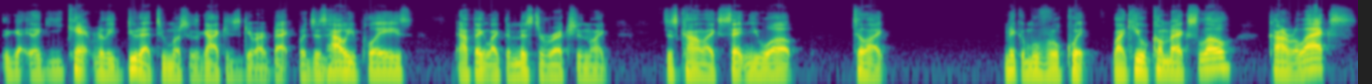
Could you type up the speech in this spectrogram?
the guy- like you can't really do that too much because the guy can just get right back. But just how mm-hmm. he plays, and I think like the misdirection, like just kind of like setting you up to like make a move real quick. Like he'll come back slow, kind of relax,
